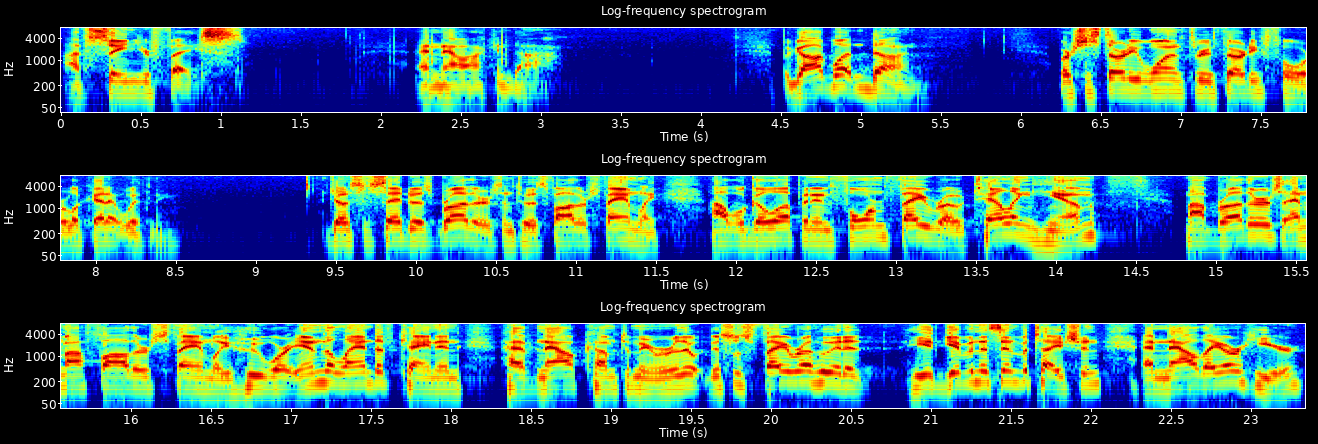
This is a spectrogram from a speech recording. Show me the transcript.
I've seen your face, and now I can die. But God wasn't done. Verses 31 through 34, look at it with me. Joseph said to his brothers and to his father's family, I will go up and inform Pharaoh, telling him my brothers and my father's family who were in the land of Canaan have now come to me. Remember, this was Pharaoh who had, he had given this invitation, and now they are here.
